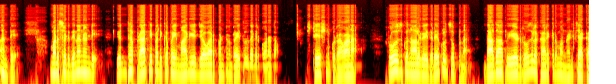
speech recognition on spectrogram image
అంతే. మరుసటి దినం నుండి యుద్ధ ప్రాతిపదికపై మాగీ జోవార్ పంటను రైతుల దగ్గర కొనటం స్టేషన్కు రవాణా. రోజుకు నాలుగైదు రేకులు చొప్పున దాదాపు ఏడు రోజుల కార్యక్రమం నడిచాక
